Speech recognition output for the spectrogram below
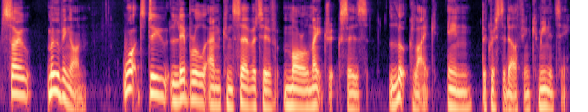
So, moving on. What do liberal and conservative moral matrices look like in the Christadelphian community?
